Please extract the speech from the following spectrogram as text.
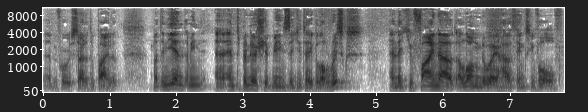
uh, before we started the pilot. But in the end, I mean, uh, entrepreneurship means that you take a lot of risks and that you find out along the way how things evolve.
